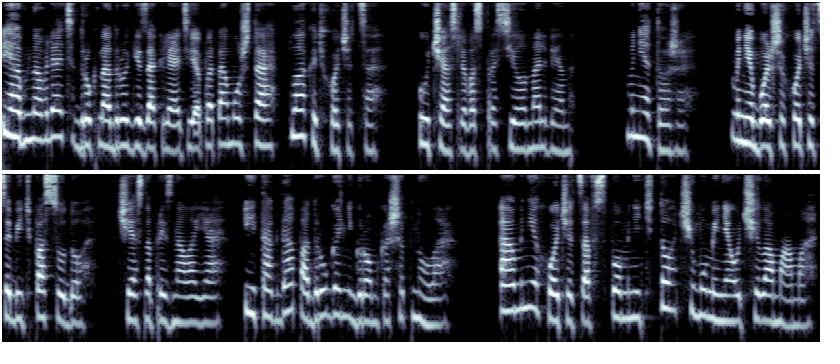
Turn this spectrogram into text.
И обновлять друг на друге заклятия, потому что плакать хочется. Участливо спросила Нальвен. Мне тоже. Мне больше хочется бить посуду честно признала я. И тогда подруга негромко шепнула. А мне хочется вспомнить то, чему меня учила мама,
